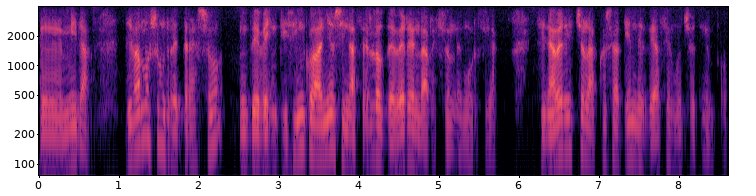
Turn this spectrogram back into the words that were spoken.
mira, llevamos un retraso de 25 años sin hacer los deberes en la región de Murcia, sin haber hecho las cosas bien desde hace mucho tiempo.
